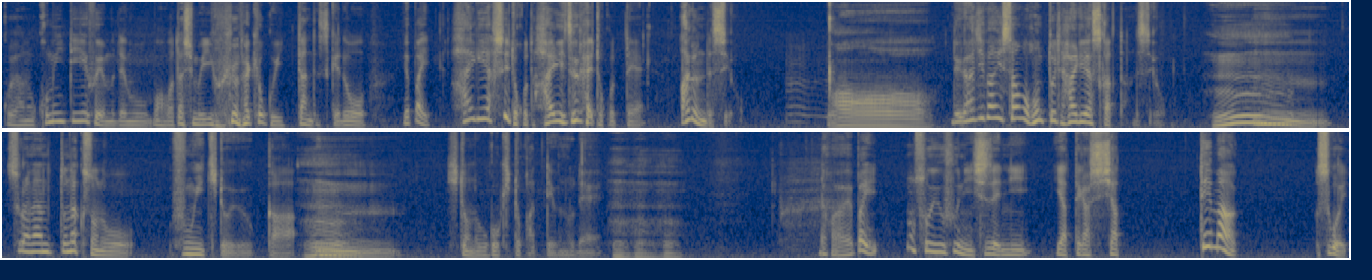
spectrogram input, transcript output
これあのコミュニティ FM でも、まあ、私もいろいろな曲行ったんですけどやっぱり入りやすいところと入りづらいところってあるんですよ。うん、でラジバイさんは本当に入りやすかったんですよ。うん。それはなんとなくその雰囲気というか、うん、人の動きとかっていうので、だからやっぱりそういうふうに自然にやってらっしゃってまあすごい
